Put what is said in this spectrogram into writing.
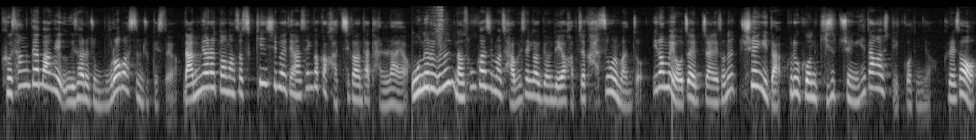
그 상대방의 의사를 좀 물어봤으면 좋겠어요. 남녀를 떠나서 스킨십에 대한 생각과 가치관은 다 달라요. 오늘은 난 손까지만 잡을 생각이었는데 얘가 갑자기 가슴을 만져. 이러면 여자 입장에서는 추행이다. 그리고 그건 기습추행이 해당할 수도 있거든요. 그래서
